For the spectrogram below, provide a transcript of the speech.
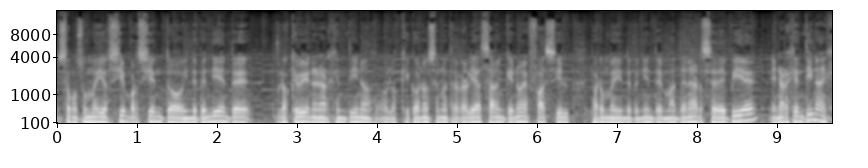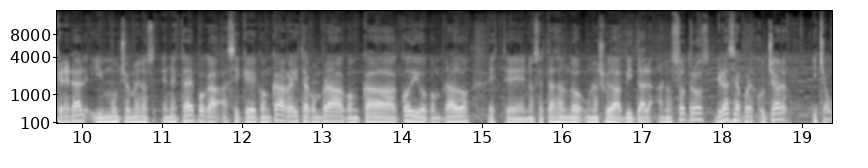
Somos un medio 100% independiente. Los que viven en Argentina o los que conocen nuestra realidad saben que no es fácil para un medio independiente mantenerse de pie en Argentina en general y mucho menos en esta época. Así que con cada revista comprada, con cada código comprado, este, nos estás dando una ayuda vital a nosotros. Gracias por escuchar y chau.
